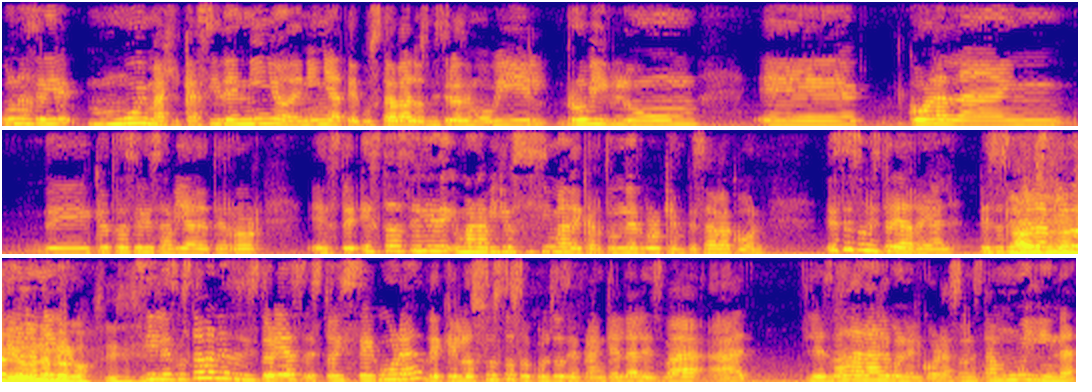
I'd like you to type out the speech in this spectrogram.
una serie muy mágica. Si de niño o de niña te gustaba Los misterios de Móvil, Ruby Gloom, eh, Coraline, eh, ¿qué otras series había de terror? Este, esta serie maravillosísima de Cartoon Network que empezaba con... Esta es una historia real. Les Ah, el amigo de un amigo. Sí, sí, sí. si les gustaban esas historias, estoy segura de que los sustos ocultos de Frankelda les va a les va a dar algo en el corazón. Está muy linda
